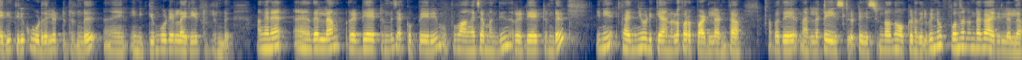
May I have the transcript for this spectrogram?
അരി ഇത്തിരി കൂടുതൽ ഇട്ടിട്ടുണ്ട്. എനിക്കും കൂടിയുള്ള അരി ഇട്ടിട്ടുണ്ട്. അങ്ങനെ ഇതെല്ലാം റെഡി ആയിട്ടുണ്ട്. ചക്കുപ്പേരിയും ഉപ്പുമാങ്ങ ചമ്മന്തിയും റെഡി ആയിട്ടുണ്ട്. ഇനി കഞ്ഞി കുടിക്കാനുള്ള പുറപ്പാടിലാണ് കേട്ടോ അപ്പോൾ അത് നല്ല ടേസ്റ്റ് ടേസ്റ്റ് ഉണ്ടോ എന്ന് നോക്കണതിൽ പിന്നെ ഉപ്പൊന്നും ഇടേണ്ട കാര്യമില്ലല്ലോ.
